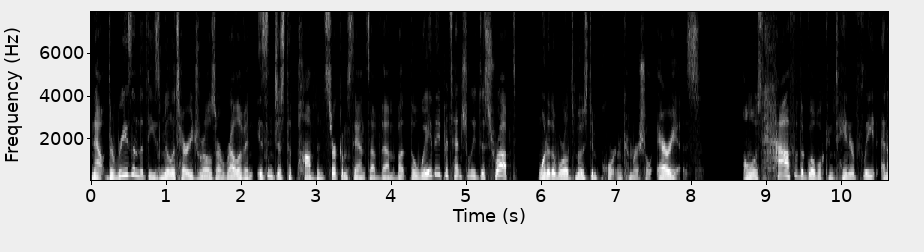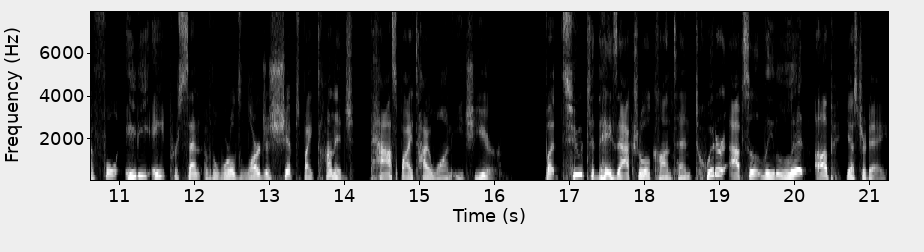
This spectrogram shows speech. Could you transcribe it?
Now, the reason that these military drills are relevant isn't just the pomp and circumstance of them, but the way they potentially disrupt one of the world's most important commercial areas. Almost half of the global container fleet and a full 88% of the world's largest ships by tonnage pass by Taiwan each year. But to today's actual content, Twitter absolutely lit up yesterday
